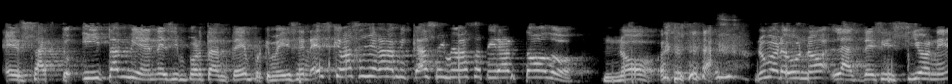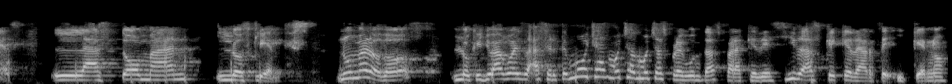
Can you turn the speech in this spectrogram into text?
Exacto. Y también es importante porque me dicen, es que vas a llegar a mi casa y me vas a tirar todo. No. Número uno, las decisiones las toman los clientes. Número dos, lo que yo hago es hacerte muchas, muchas, muchas preguntas para que decidas qué quedarte y qué no.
